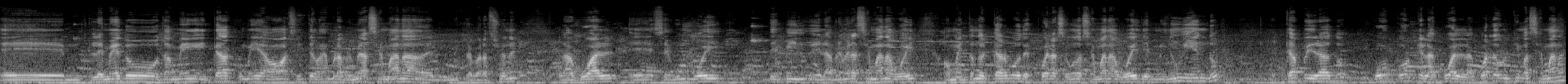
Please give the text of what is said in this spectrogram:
Eh, le meto también en cada comida, vamos a decirte por ejemplo la primera semana de mis preparaciones, la cual eh, según voy, eh, la primera semana voy aumentando el carbo, después la segunda semana voy disminuyendo el carbohidrato, porque la cual, la cuarta última semana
